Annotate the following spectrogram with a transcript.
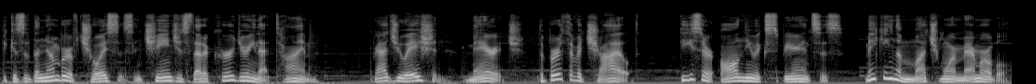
because of the number of choices and changes that occur during that time. Graduation, marriage, the birth of a child, these are all new experiences, making them much more memorable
